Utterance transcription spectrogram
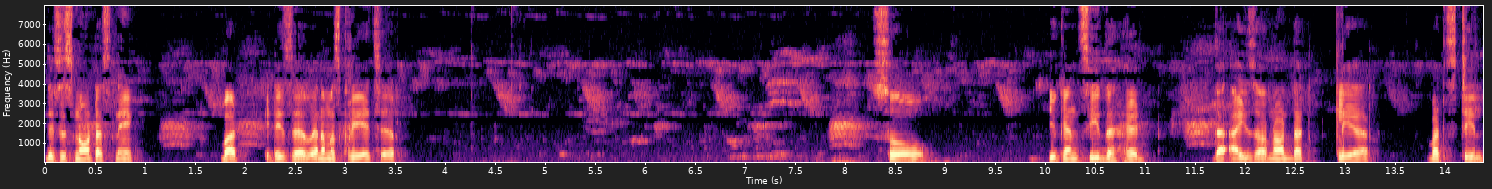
This is not a snake but it is a venomous creature. So you can see the head. The eyes are not that clear but still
